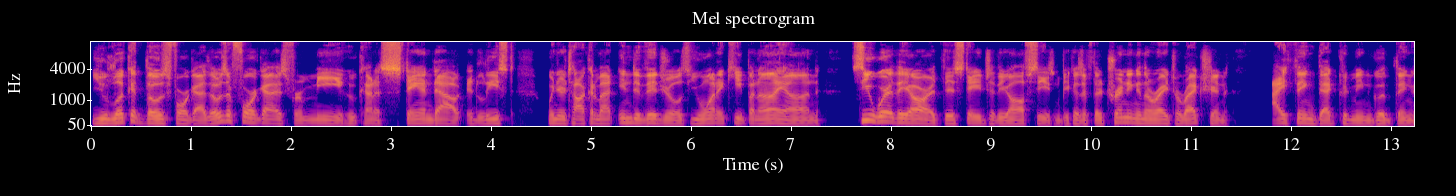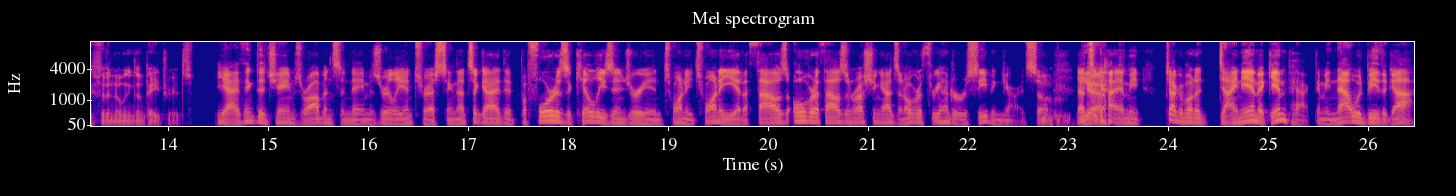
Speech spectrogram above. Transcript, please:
you look at those four guys, those are four guys for me who kind of stand out, at least when you're talking about individuals you want to keep an eye on, see where they are at this stage of the offseason. Because if they're trending in the right direction, I think that could mean good things for the New England Patriots. Yeah, I think the James Robinson name is really interesting. That's a guy that before his Achilles injury in 2020, he had a thousand over a thousand rushing yards and over 300 receiving yards. So mm-hmm. that's yeah. a guy. I mean, talk about a dynamic impact. I mean, that would be the guy.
